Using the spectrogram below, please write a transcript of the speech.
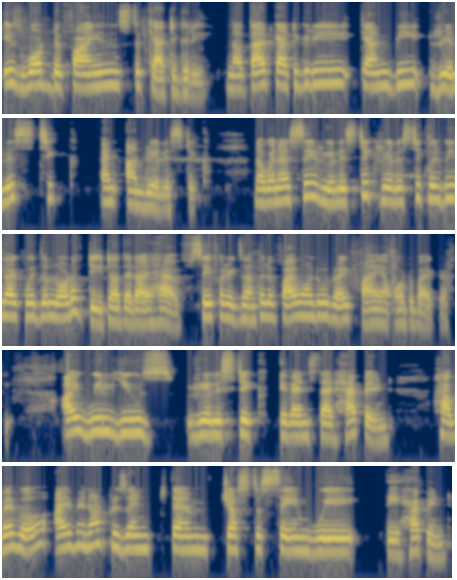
is what defines the category. Now, that category can be realistic and unrealistic. Now, when I say realistic, realistic will be like with a lot of data that I have. Say, for example, if I want to write my autobiography, I will use realistic events that happened. However, I may not present them just the same way they happened.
